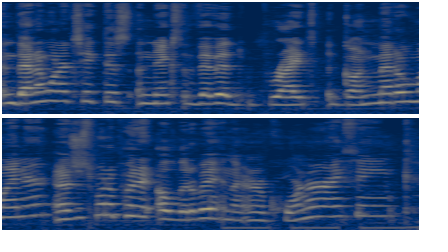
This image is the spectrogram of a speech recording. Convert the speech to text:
And then I want to take this NYX Vivid Bright Gunmetal Liner. And I just want to put it a little bit in the inner corner, I think.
